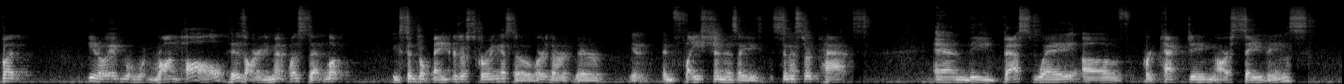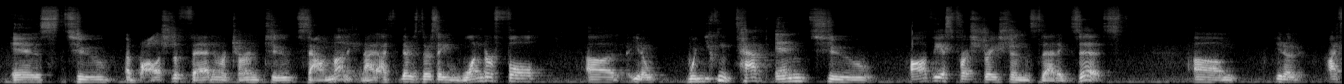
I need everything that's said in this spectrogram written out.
But, you know, it, Ron Paul, his argument was that, look, these central bankers are screwing us over. They're, they're, you know, inflation is a sinister tax and the best way of protecting our savings is to abolish the Fed and return to sound money. And I, I, there's there's a wonderful, uh, you know, when you can tap into obvious frustrations that exist, um, you know, I,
